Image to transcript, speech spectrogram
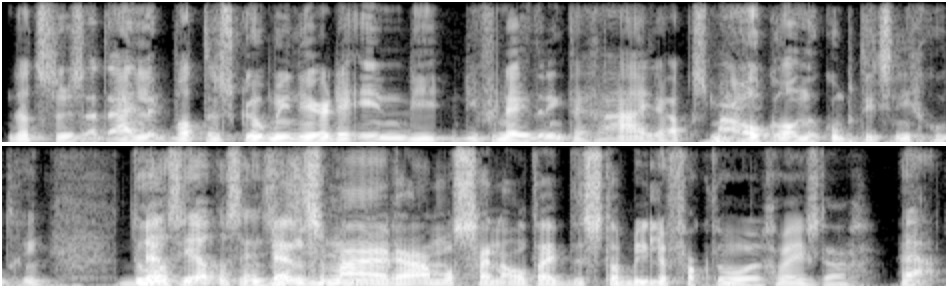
Dat is dus uiteindelijk wat dus culmineerde in die, die vernedering tegen Ajax. Maar ook al in de competitie niet goed ging. Toen Ben- was hij ook al sensationeel. Benzema en Ramos zijn altijd de stabiele factoren geweest daar. Ja,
